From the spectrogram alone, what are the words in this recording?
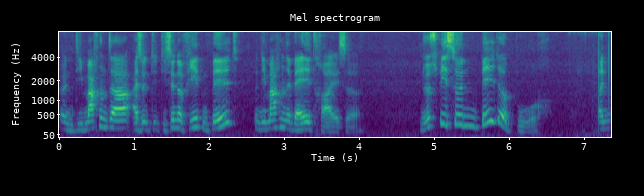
Und die machen da, also die, die sind auf jedem Bild und die machen eine Weltreise. Und das ist wie so ein Bilderbuch. Und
